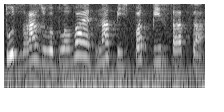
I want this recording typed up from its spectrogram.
тут сразу выплывает надпись подписаться.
